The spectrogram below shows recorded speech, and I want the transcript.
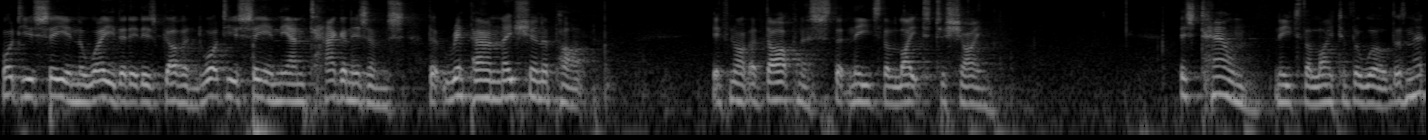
What do you see in the way that it is governed? What do you see in the antagonisms that rip our nation apart? If not a darkness that needs the light to shine. This town needs the light of the world, doesn't it?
